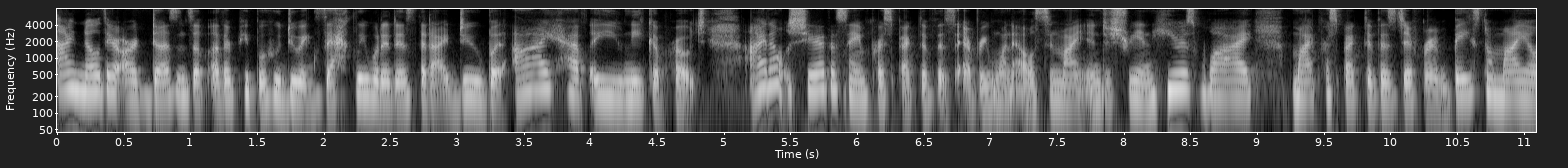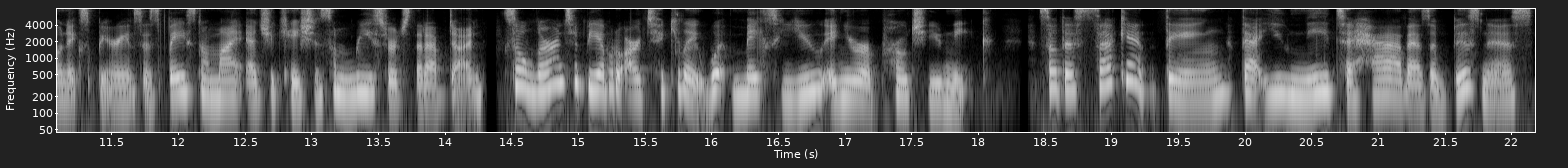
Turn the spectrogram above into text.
I know there are dozens of other people who do exactly what it is that I do, but I have a unique approach. I don't share the same perspective as everyone else in my industry. And here's why my perspective is different based on my own experiences, based on my education, some research that I've done. So learn to be able to articulate what makes you and your approach unique. So, the second thing that you need to have as a business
